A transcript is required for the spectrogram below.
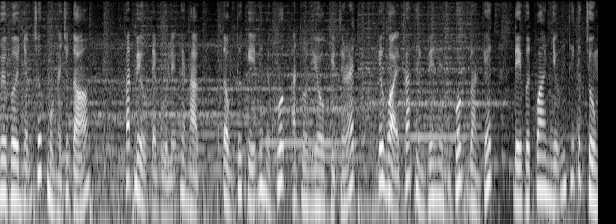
người vừa nhậm chức một ngày trước đó. Phát biểu tại buổi lễ khai mạc, Tổng thư ký Liên Hợp Quốc Antonio Guterres kêu gọi các thành viên Liên Hợp Quốc đoàn kết để vượt qua những thách thức chung,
